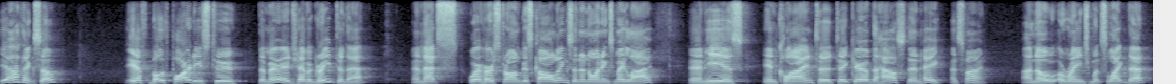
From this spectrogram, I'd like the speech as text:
Yeah, I think so. If both parties to the marriage have agreed to that, and that's where her strongest callings and anointings may lie, and he is inclined to take care of the house, then hey, that's fine. I know arrangements like that.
